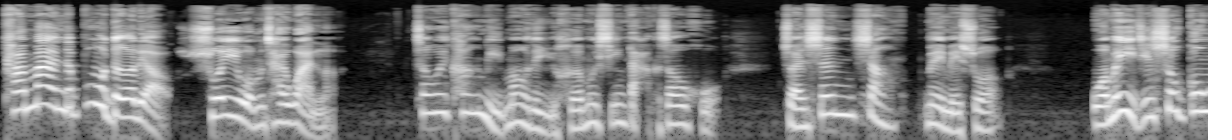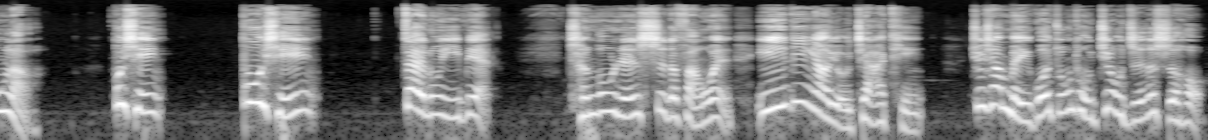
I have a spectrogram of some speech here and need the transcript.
她慢的不得了，所以我们才晚了。”赵维康礼貌的与何木星打个招呼，转身向妹妹说：“我们已经收工了，不行，不行，再录一遍。成功人士的访问一定要有家庭。”就像美国总统就职的时候，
